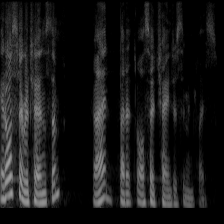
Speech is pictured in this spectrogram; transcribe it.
It also returns them, right? But it also changes them in place.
